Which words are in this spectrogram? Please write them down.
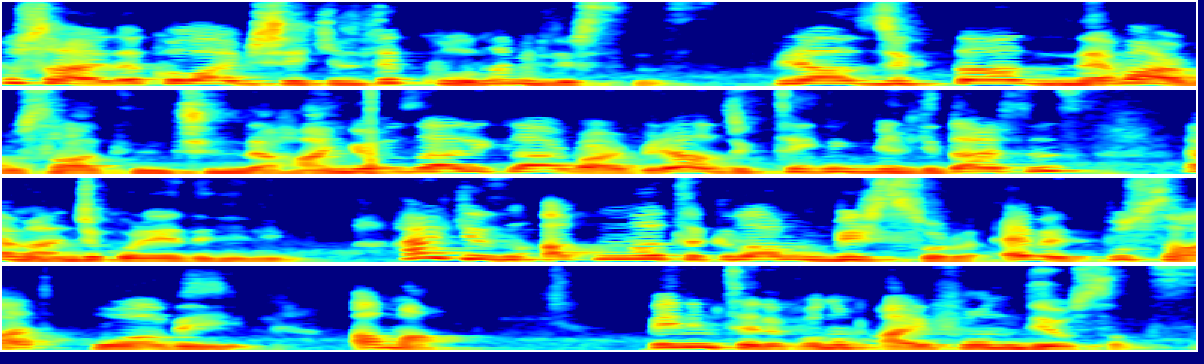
Bu sayede kolay bir şekilde kullanabilirsiniz. Birazcık da ne var bu saatin içinde? Hangi özellikler var? Birazcık teknik bilgi derseniz hemencik oraya da geleyim. Herkesin aklına takılan bir soru. Evet bu saat Huawei ama benim telefonum iPhone diyorsanız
